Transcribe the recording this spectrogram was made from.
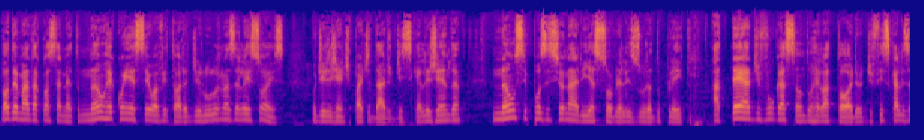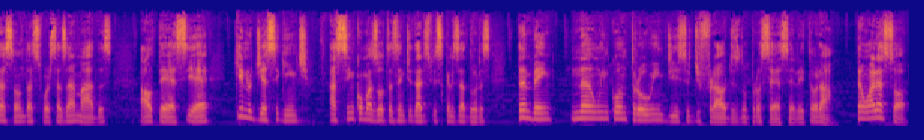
Valdemar da Costa Neto não reconheceu a vitória de Lula nas eleições. O dirigente partidário disse que a legenda não se posicionaria sobre a lisura do pleito até a divulgação do relatório de fiscalização das Forças Armadas ao TSE, que no dia seguinte, assim como as outras entidades fiscalizadoras, também não encontrou indício de fraudes no processo eleitoral. Então, olha só.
